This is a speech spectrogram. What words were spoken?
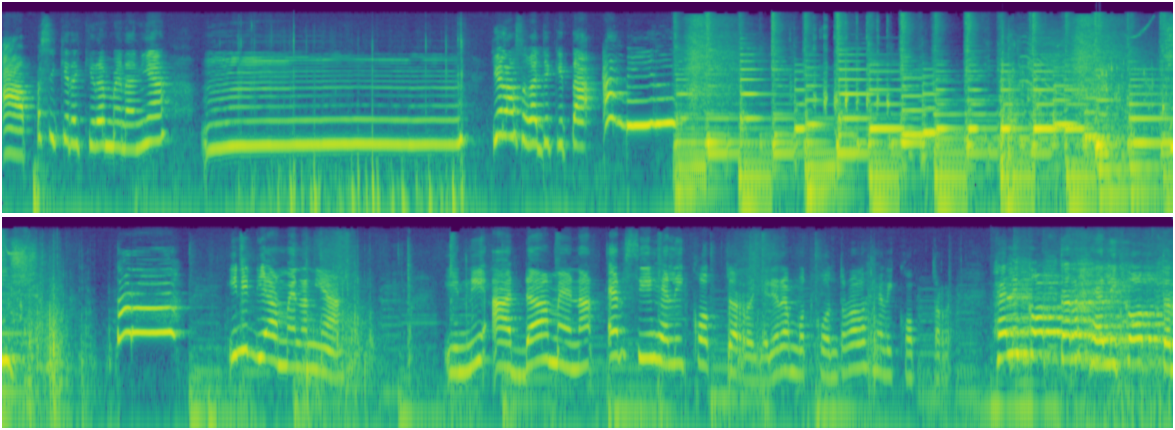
Apa sih kira-kira mainannya? Hmm, yuk langsung aja kita ambil Ini ada mainan RC helikopter. Jadi remote control helikopter. Helikopter, helikopter.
